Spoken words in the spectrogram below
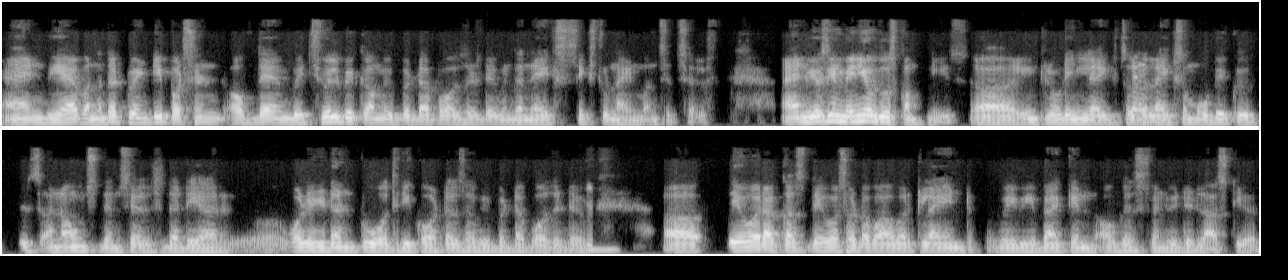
and we have another 20% of them which will become EBITDA positive in the next six to nine months itself. And we have seen many of those companies, uh, including like so the likes of MobiKwik, is announced themselves that they are uh, already done two or three quarters of EBITDA positive. Mm-hmm. Uh, they were a they were sort of our client maybe back in August when we did last year.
